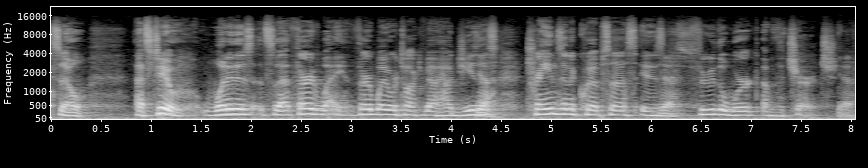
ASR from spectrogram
So that's two. What it is, so that third way, third way we're talking about how Jesus yeah. trains and equips us is yes. through the work of the church. Yes.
